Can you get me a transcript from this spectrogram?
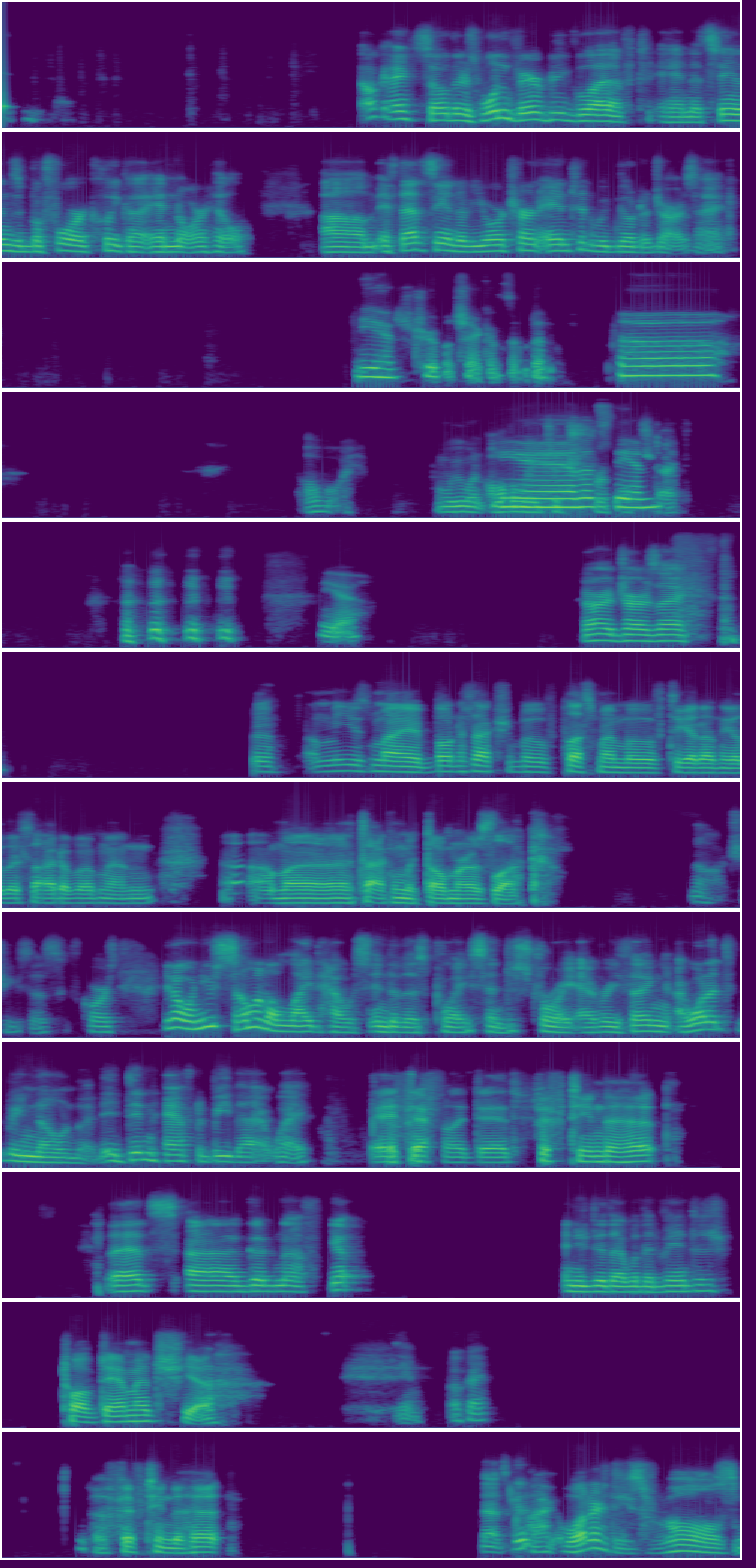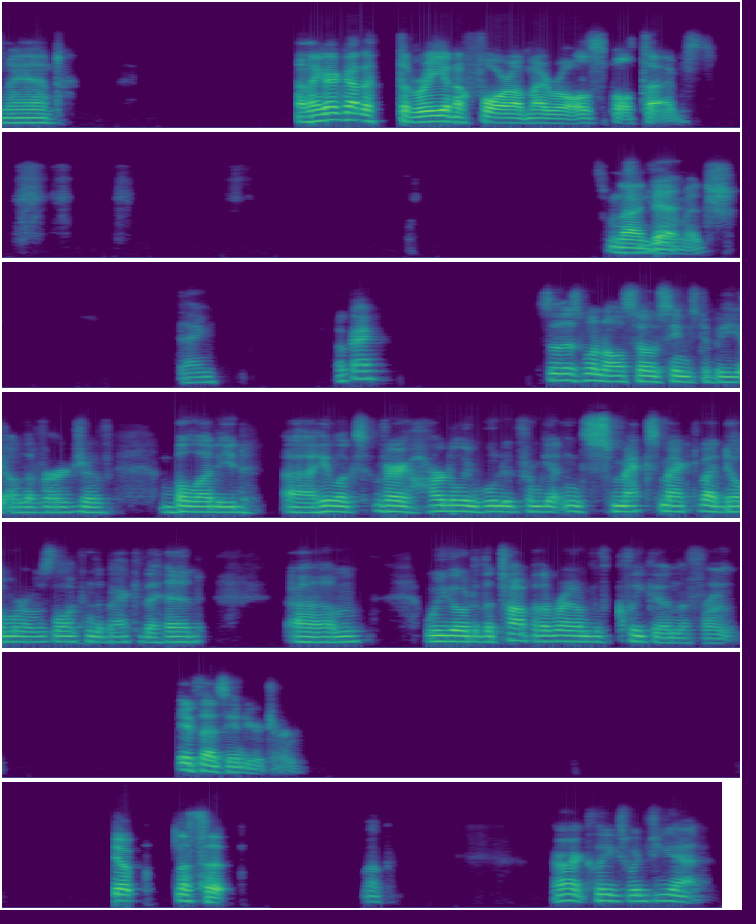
Okay, so there's one Verbeeg left, and it stands before Klika and Norhill. Um, if that's the end of your turn, Anton, we can go to Jarzak. Yeah, to triple checking something. Uh, Oh boy, we went all the way Yeah, to that's the triple check. Yeah. all right, Jarzak. I'm gonna use my bonus action move plus my move to get on the other side of him, and I'm gonna attack him with Domero's luck. Oh Jesus! Of course, you know when you summon a lighthouse into this place and destroy everything, I want it to be known that it didn't have to be that way. It definitely did. 15 to hit. That's uh good enough. Yep. And you did that with advantage. 12 damage. Yeah. Yeah. Okay, Uh, 15 to hit. that's good. I, what are these rolls, man? I think I got a three and a four on my rolls both times. That's what you Nine damage. Dang. Okay. So this one also seems to be on the verge of bloodied. Uh, he looks very heartily wounded from getting smack smacked by Domero's luck in the back of the head. Um, we go to the top of the round with Klika in the front. If that's the end of your turn. Yep, that's it. Okay. All right, Cleeks, what'd you get?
